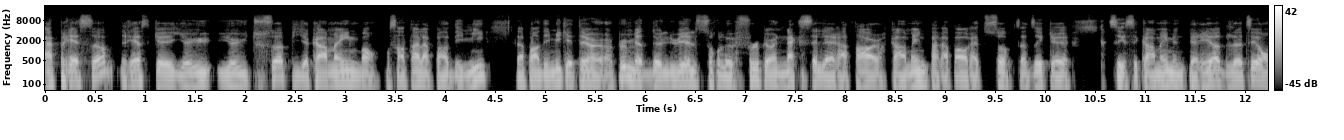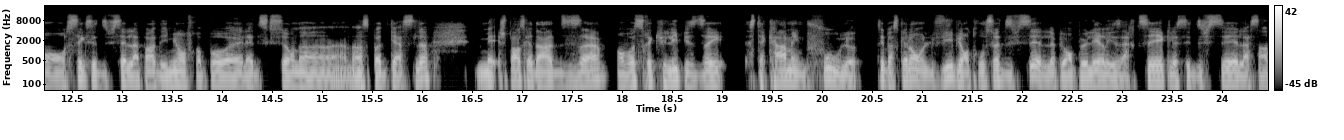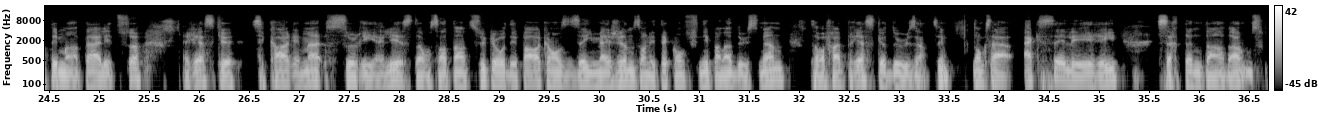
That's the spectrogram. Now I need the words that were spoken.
Après ça, reste qu'il y, a eu, y a eu tout ça, puis il y a quand même, bon, on s'entend la pandémie, la pandémie qui était un, peu mettre de l'huile sur le feu, puis un accélérateur quand même par rapport à tout ça. C'est-à-dire que c'est quand même une période, on, on sait que c'est difficile la pandémie, on ne fera pas euh, la discussion dans, dans ce podcast-là, mais je pense que dans dix ans, on va se reculer puis se dire, c'était quand même fou, là. parce que là, on le vit puis on trouve ça difficile. puis on peut lire les articles, c'est difficile, la santé mentale et tout ça. Reste que c'est carrément surréaliste. On s'entend dessus qu'au départ, quand on se disait, imagine si on était confiné pendant deux semaines, ça va faire presque deux ans. Donc, ça a accéléré certaines tendances.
